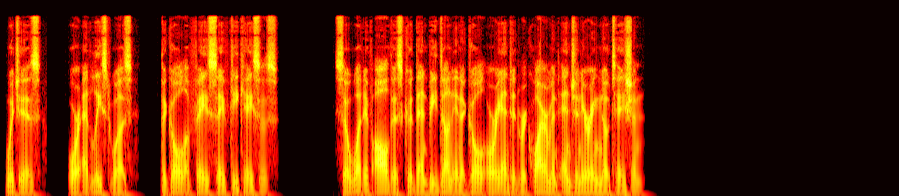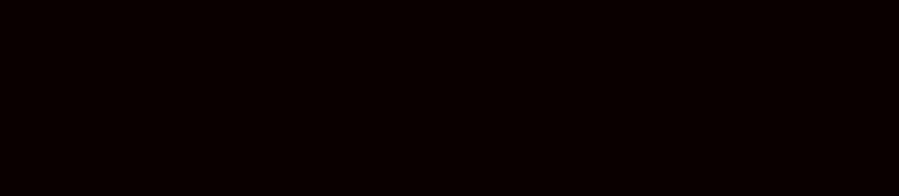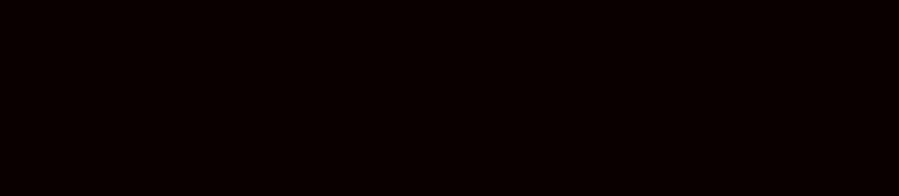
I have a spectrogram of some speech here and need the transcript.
which is, or at least was, the goal of phase safety cases. So what if all this could then be done in a goal-oriented requirement engineering notation?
